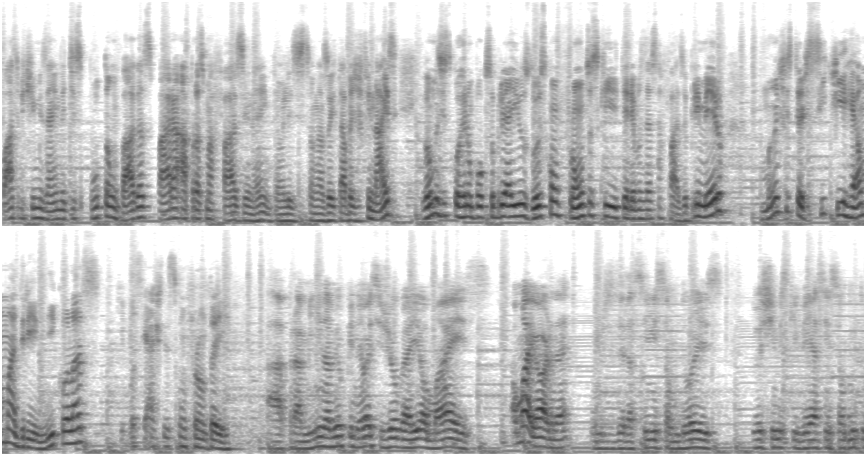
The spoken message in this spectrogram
quatro times ainda disputam vagas para a próxima fase, né? Então eles estão nas oitavas de finais. Vamos discorrer um pouco sobre aí os dois confrontos que teremos nessa fase. O primeiro, Manchester City e Real Madrid. Nicolas, o que você acha desse confronto aí? Ah, para mim, na minha opinião, esse jogo aí é o mais é o maior, né? Vamos dizer assim, são dois dois times que vêm ascensão muito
